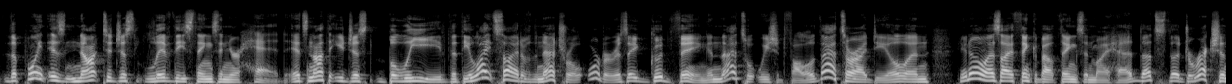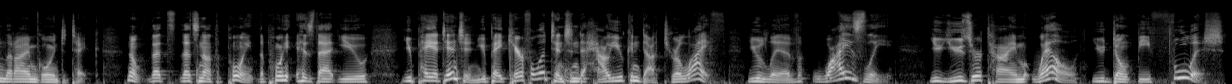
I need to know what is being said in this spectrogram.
the point is not to just live these things in your head. It's not that you just believe that the light side of the natural order is a good thing and that's what we should follow. That's our ideal. And, you know, as I think about things in my head, that's the direction that I'm going to take. No, that's that's not the point. The point is that you you pay attention. You pay careful attention to how you conduct your life. You live wisely. You use your time well. You don't be foolish.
